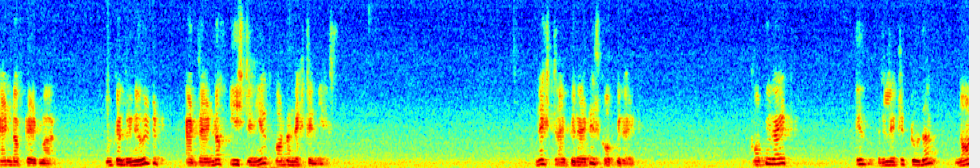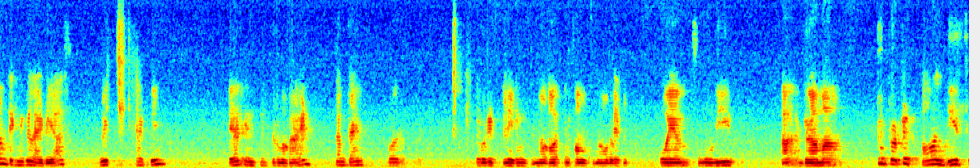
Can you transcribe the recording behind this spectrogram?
end of trademark. You can renew it at the end of each 10 years for the next 10 years. Next IP right is copyright. Copyright is related to the non-technical ideas which have been there in the mind sometimes for storytelling, novel, novel, poems, movies, uh, drama, to protect all these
